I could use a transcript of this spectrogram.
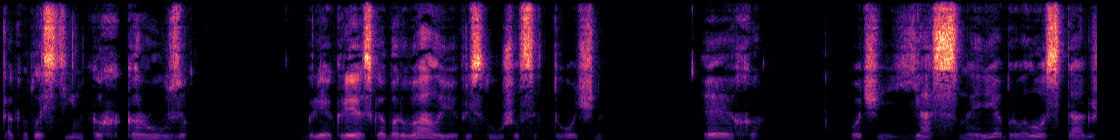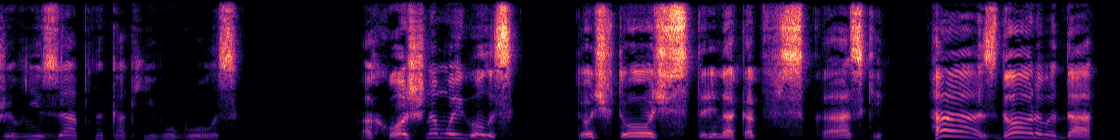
как на пластинках Карузо. Грек резко оборвал ее и прислушался точно. Эхо, очень ясное, и оборвалось так же внезапно, как его голос. Похож на мой голос, точь в точь, старина, как в сказке. Ха, здорово, да.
